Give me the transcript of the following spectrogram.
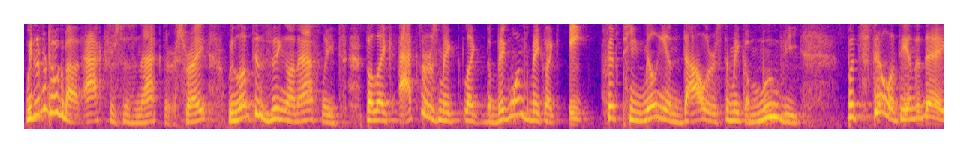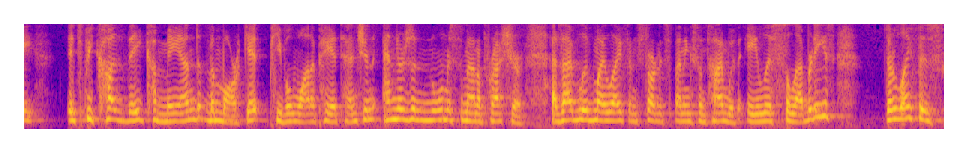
We never talk about actresses and actors right? We love to zing on athletes but like actors make like the big ones make like 8 15 million dollars to make a movie. But still at the end of the day it's because they command the market, people want to pay attention, and there's an enormous amount of pressure. As I've lived my life and started spending some time with A-list celebrities, their life is,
